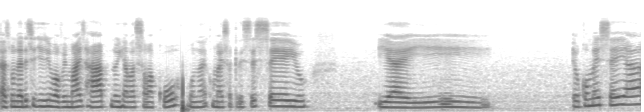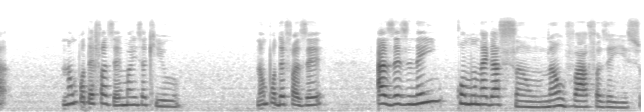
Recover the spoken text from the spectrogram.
as mulheres se desenvolvem mais rápido em relação a corpo, né? Começa a crescer seio. E aí eu comecei a não poder fazer mais aquilo. Não poder fazer, às vezes nem como negação, não vá fazer isso.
